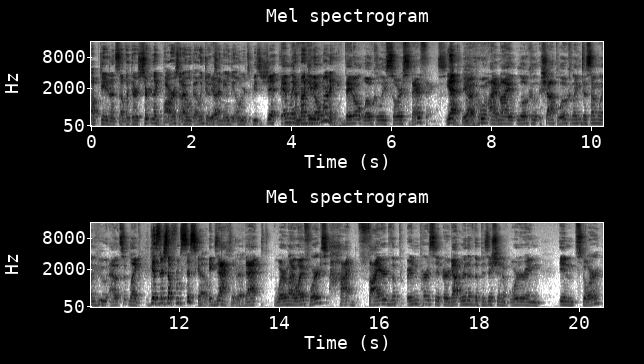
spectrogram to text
updated on stuff, like there are certain like bars that I won't go into because Yeah. I know the owner's a piece of shit, And like I'm not giving don't- money. They don't locally source their things. Yeah, Yeah. Who am I? Am I local shop localing to someone who outs like gets their stuff from Sysco. exactly Yeah. that where my wife works, hi- fired the in person or got rid of the position of ordering in store,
